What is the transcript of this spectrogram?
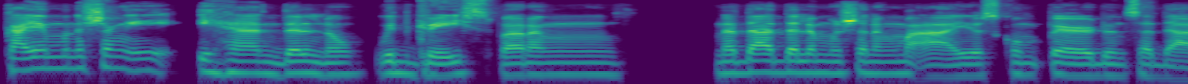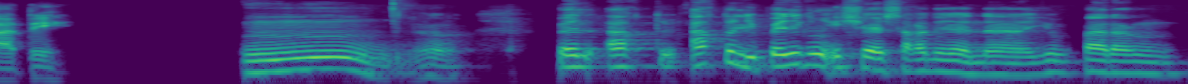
kaya mo na siyang i- i-handle no with grace, parang nadadala mo siya ng maayos compare dun sa dati. Mm, ah. Well, actu actually, pwede kong i-share sa kanila na yung parang,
